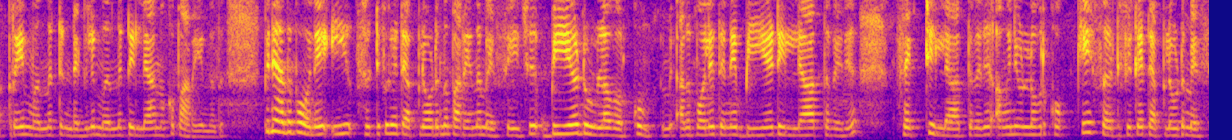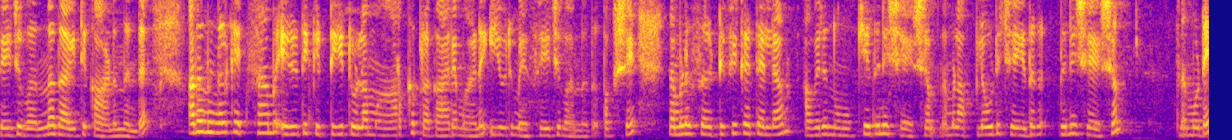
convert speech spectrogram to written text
അത്രയും വന്നിട്ടുണ്ടെങ്കിലും വന്നിട്ടില്ല എന്നൊക്കെ പറയുന്നത്. പിന്നെ അതുപോലെ ഈ സർട്ടിഫിക്കറ്റ് അപ്ലോഡ് എന്ന് പറയുന്ന മെസ്സേജ് ബി എഡ് ഉള്ളവർക്കും അതുപോലെ തന്നെ ബി എഡ് ഇല്ലാത്തവർ സെറ്റ് ഇല്ലാത്തവർ അങ്ങനെയുള്ളവർക്കൊക്കെ സർട്ടിഫിക്കറ്റ് അപ്ലോഡ് മെസ്സേജ് വന്നതായിട്ട് കാണുന്നുണ്ട്. അത് നിങ്ങൾക്ക് എക്സാം എഴുതി കിട്ടിയിട്ടുള്ള മാർക്ക് പ്രകാരമാണ് ഈ ഒരു മെസ്സേജ് വന്നത്. പക്ഷേ നമ്മൾ സർട്ടിഫിക്കറ്റ് എല്ലാം അവർ നോക്കിയതിന് ശേഷം നമ്മൾ അപ്ലോഡ് ചെയ്തതിന് ശേഷം നമ്മുടെ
